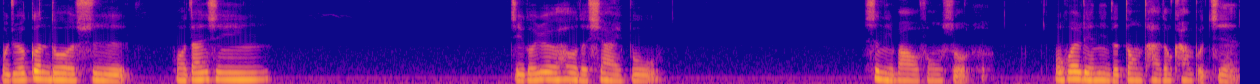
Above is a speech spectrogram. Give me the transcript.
我觉得更多的是我担心几个月后的下一步是你把我封锁了，我会连你的动态都看不见，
